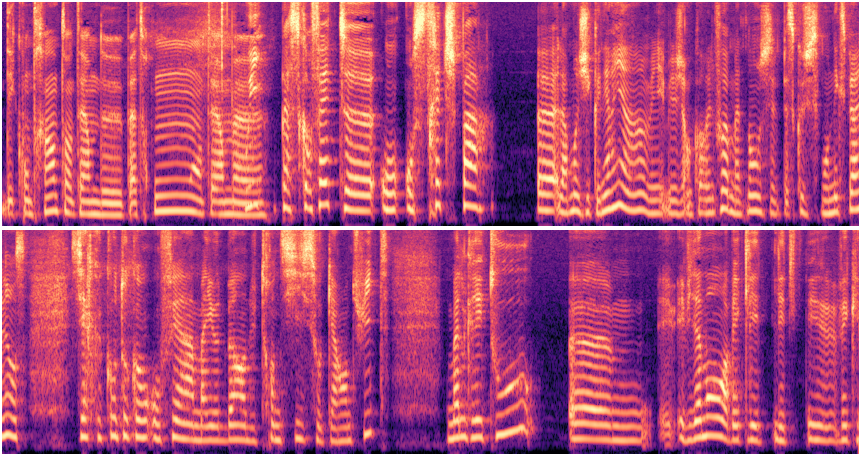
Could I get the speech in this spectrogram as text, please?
des contraintes en termes de patron, en termes... Oui, parce qu'en fait, on ne stretch pas euh, alors moi, j'y connais rien, hein, mais, mais, encore une fois, maintenant, parce que c'est mon expérience. C'est-à-dire que quand on, fait un maillot de bain du 36 au 48, malgré tout, euh, évidemment, avec, les, avec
